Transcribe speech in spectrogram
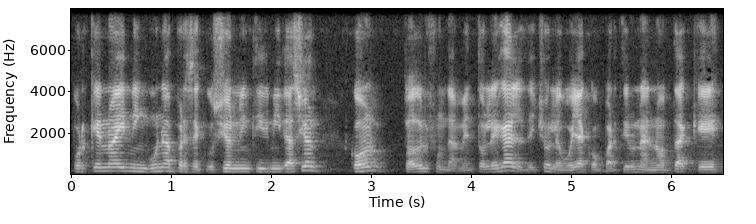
por qué no hay ninguna persecución ni intimidación con todo el fundamento legal. De hecho, le voy a compartir una nota que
